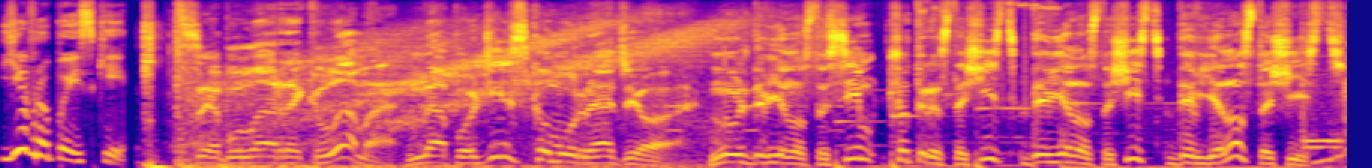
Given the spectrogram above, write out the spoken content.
Європейський. Це була реклама на Подільському радіо 097 406 96 96.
